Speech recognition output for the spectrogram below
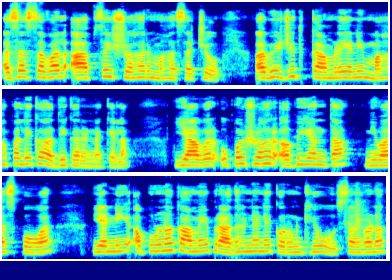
असा सवाल आपचे शहर महासचिव अभिजित कांबळे यांनी महापालिका अधिकाऱ्यांना केला. यावर उपशहर अभियंता निवास पोवार यांनी अपूर्ण कामे प्राधान्याने करून घेऊ संगणक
